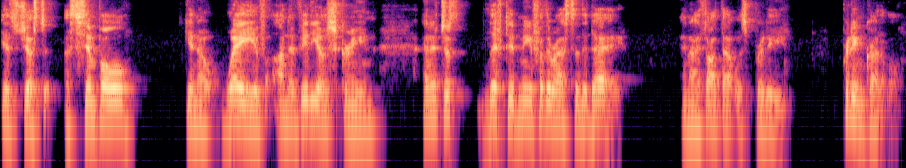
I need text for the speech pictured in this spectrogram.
It's just a simple, you know, wave on a video screen, and it just lifted me for the rest of the day. And I thought that was pretty, pretty incredible.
